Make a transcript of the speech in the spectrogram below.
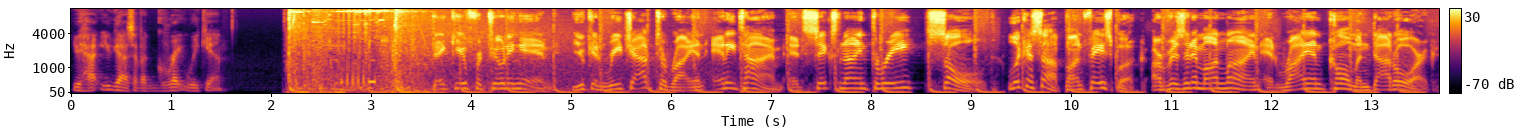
You, ha- you guys have a great weekend. Thank you for tuning in. You can reach out to Ryan anytime at 693 SOLD. Look us up on Facebook or visit him online at ryancoleman.org.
